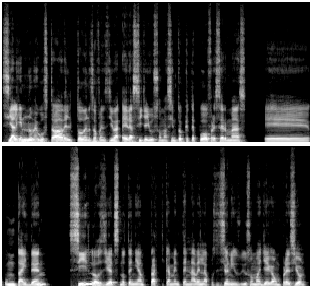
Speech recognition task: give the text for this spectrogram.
Si alguien no me gustaba del todo en esa ofensiva era CJ Usoma. Siento que te puedo ofrecer más un tight end Sí, los Jets no tenían prácticamente nada en la posición y Usoma llega a un precio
